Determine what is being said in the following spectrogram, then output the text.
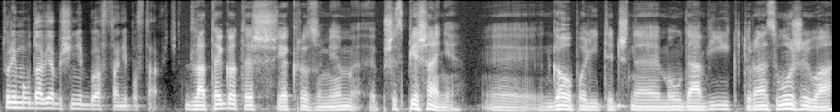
której Mołdawia by się nie była w stanie postawić. Dlatego też, jak rozumiem, przyspieszenie e, geopolityczne Mołdawii, która złożyła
